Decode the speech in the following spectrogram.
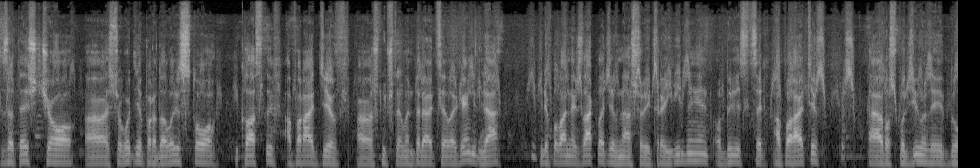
за те, що е, сьогодні передали 100 класних апаратів е, штучної вентиляції легень для лікувальних закладів нашої країни. Один із цих апаратів розподілений до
